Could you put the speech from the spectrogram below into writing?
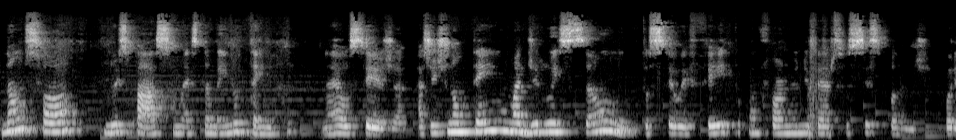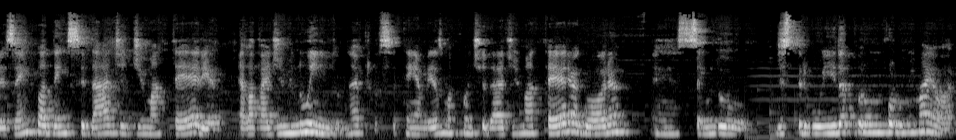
não só no espaço, mas também no tempo. Né? Ou seja, a gente não tem uma diluição do seu efeito conforme o universo se expande. Por exemplo, a densidade de matéria ela vai diminuindo, né? Porque você tem a mesma quantidade de matéria agora é, sendo distribuída por um volume maior.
